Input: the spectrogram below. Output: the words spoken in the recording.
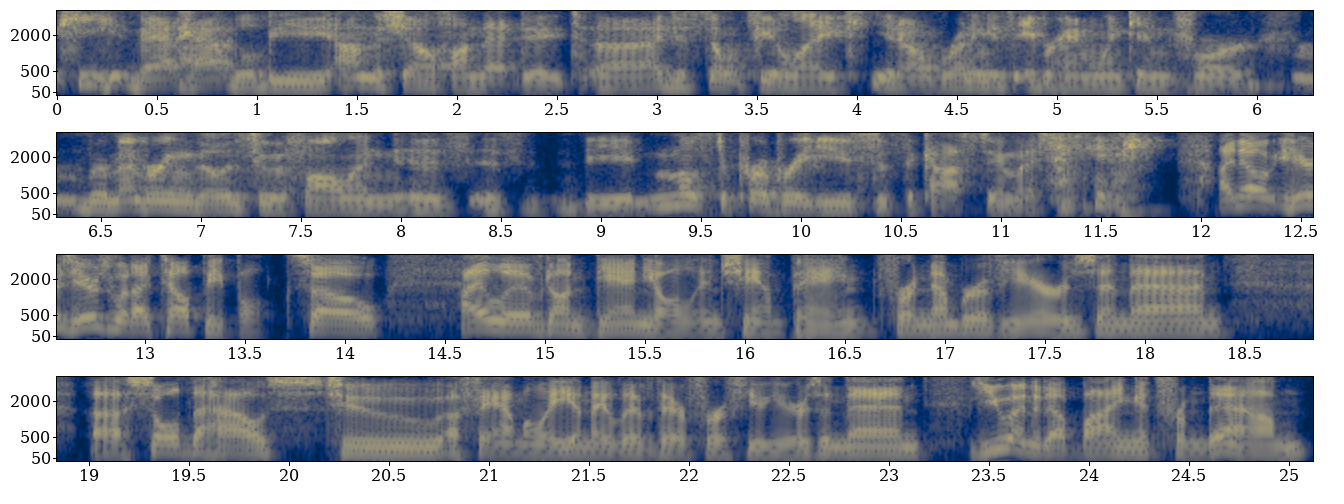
he that hat will be on the shelf on that date. Uh, I just don't feel like you know running as Abraham Lincoln for remembering those who have fallen is is the most appropriate use of the costume. I think. I know. Here's here's what I tell people. So I lived on Daniel in Champaign for a number of years, and then uh, sold the house to a family and they lived there for a few years. And then you ended up buying it from them.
